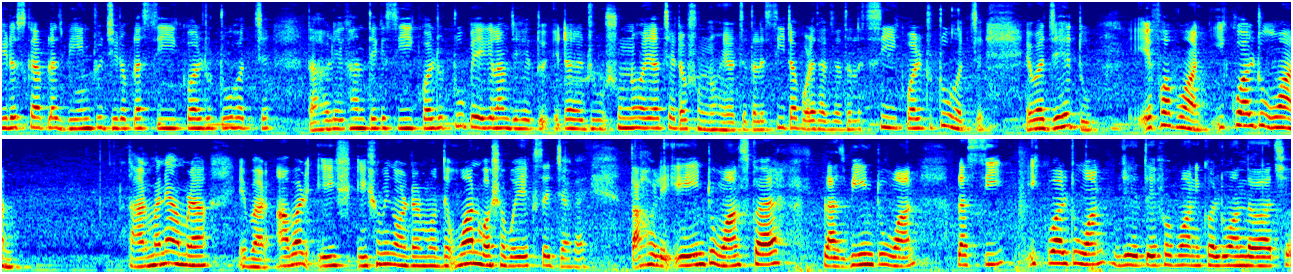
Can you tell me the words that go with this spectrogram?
zero square plus b into zero plus c equal to two হচ্ছে। তাহলে এখান থেকে সি ইকুয়াল টু টু পেয়ে গেলাম, যেহেতু এটা শূন্য হয়ে যাচ্ছে, এটাও শূন্য হয়ে যাচ্ছে। তাহলে সিটা পড়ে থাকছে, তাহলে সি ইকুয়াল টু টু হচ্ছে। এবার যেহেতু f of one equal to one তার মানে আমরা এবার আবার এই এই সমীকরণটার মধ্যে ওয়ান বসাবো এক্সের জায়গায়। তাহলে a into one square plus b into one plus c equal to one যেহেতু f of one equal to one দেওয়া আছে।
